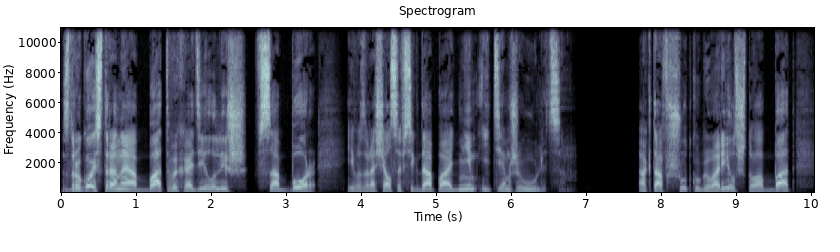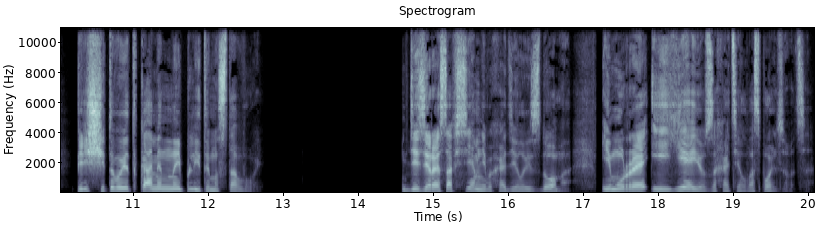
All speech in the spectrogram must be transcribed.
С другой стороны, аббат выходил лишь в собор и возвращался всегда по одним и тем же улицам. Октав в шутку говорил, что аббат пересчитывает каменные плиты мостовой. Дезире совсем не выходила из дома, и Муре и ею захотел воспользоваться.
